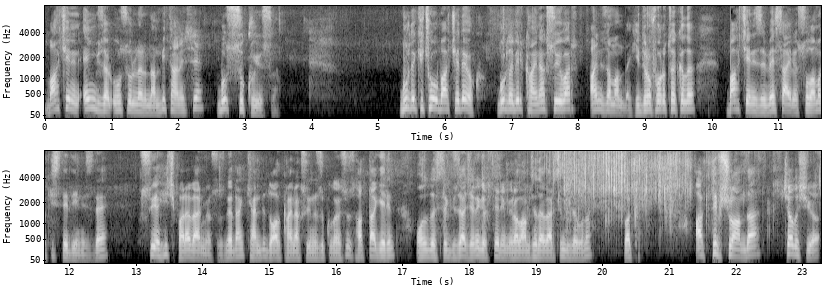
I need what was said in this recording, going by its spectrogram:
Bahçenin en güzel unsurlarından bir tanesi bu su kuyusu. Buradaki çoğu bahçede yok. Burada bir kaynak suyu var. Aynı zamanda hidroforu takılı. Bahçenizi vesaire sulamak istediğinizde suya hiç para vermiyorsunuz. Neden? Kendi doğal kaynak suyunuzu kullanıyorsunuz. Hatta gelin onu da size güzelce ne göstereyim. Ünal amca da versin bize bunu. Bakın. Aktif şu anda çalışıyor.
